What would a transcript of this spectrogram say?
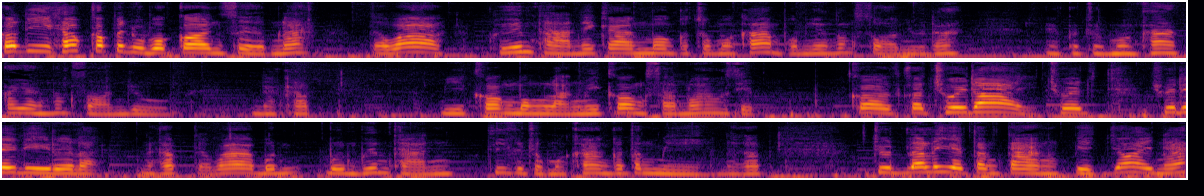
ก็ดีครับก็เป็นอุปกรณ์เสริมนะ แต่ว่าพื้นฐานในการมองกระจกมองข้ามผมยังต้องสอนอยู่นะเนี่ยกระจกมองข้างก็ยังต้องสอนอยู่นะครับ มีกล้องมองหลังมีกล้อง 360 ก็ก็ช่วยได้ช่วยช่วยได้ดีเลยแหละนะครับ แต่ว่าบนบนพื้นฐานที่กระจกมองข้างก็ต้องมีนะครับ จุดรายละเอียดต่างๆปลีกย่อยนะ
